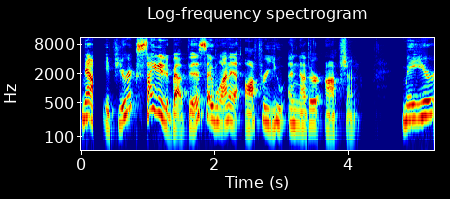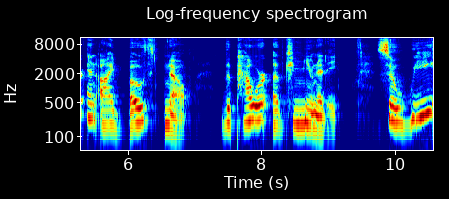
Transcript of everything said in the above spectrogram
Now, if you're excited about this, I want to offer you another option. Meir and I both know the power of community. So we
